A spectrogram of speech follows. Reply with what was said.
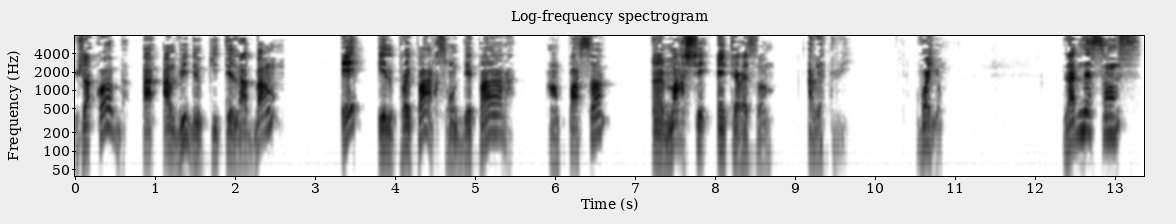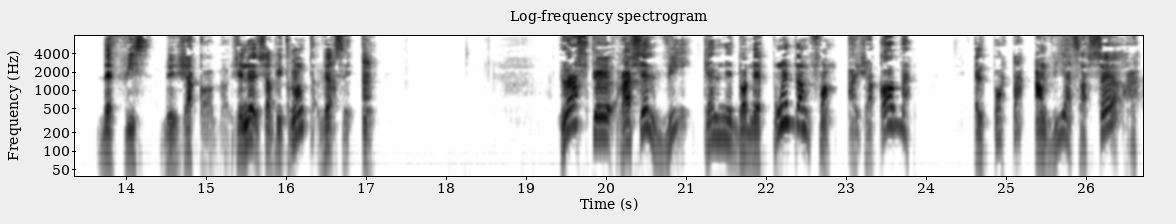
Jacob a envie de quitter Laban et il prépare son départ en passant un marché intéressant avec lui. Voyons. La naissance des fils de Jacob. Genèse chapitre 30, verset 1. Lorsque Rachel vit qu'elle ne donnait point d'enfant à Jacob, elle porta envie à sa sœur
